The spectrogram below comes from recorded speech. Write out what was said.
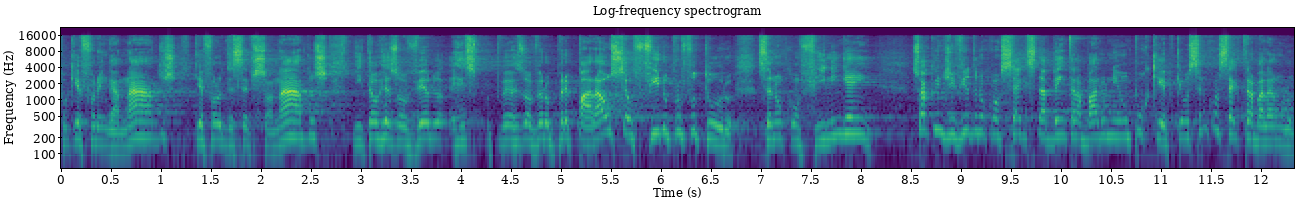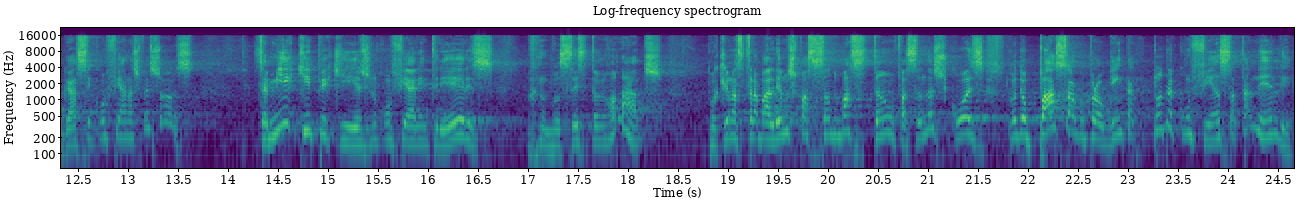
porque foram enganados, porque foram decepcionados, então resolveram, resolveram preparar o seu filho para o futuro. Você não confia em ninguém. Só que o indivíduo não consegue se dar bem em trabalho nenhum, por quê? Porque você não consegue trabalhar num lugar sem confiar nas pessoas. Se a minha equipe aqui, eles não confiarem entre eles, vocês estão enrolados. Porque nós trabalhamos passando bastão, passando as coisas. Quando eu passo algo para alguém, tá, toda a confiança está nele.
